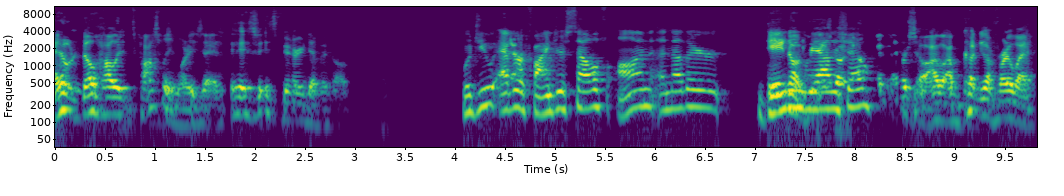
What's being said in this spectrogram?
I don't know how it's possible anymore these days. It's it's very difficult. Would you ever yeah. find yourself on another dating no, reality show? Never so. I, am cutting you off right away.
